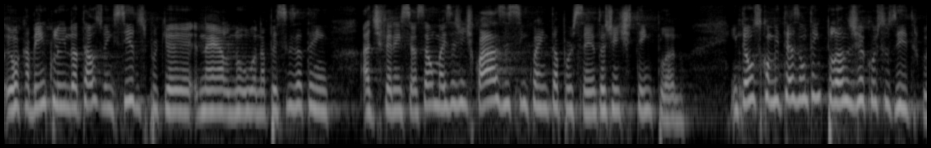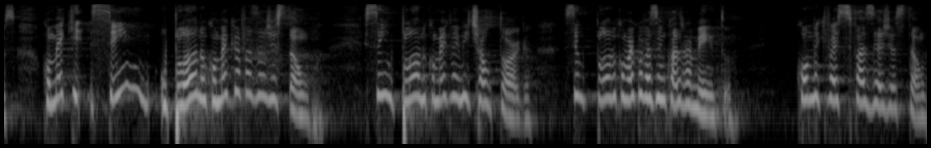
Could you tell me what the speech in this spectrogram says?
eu acabei incluindo até os vencidos, porque né, no, na pesquisa tem a diferenciação, mas a gente quase 50% a gente tem plano. Então, os comitês não têm plano de recursos hídricos. Como é que, sem o plano, como é que vai fazer a gestão? Sem o plano, como é que vai emitir a outorga? Sem o plano, como é que vai fazer o enquadramento? Como é que vai se fazer a gestão?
